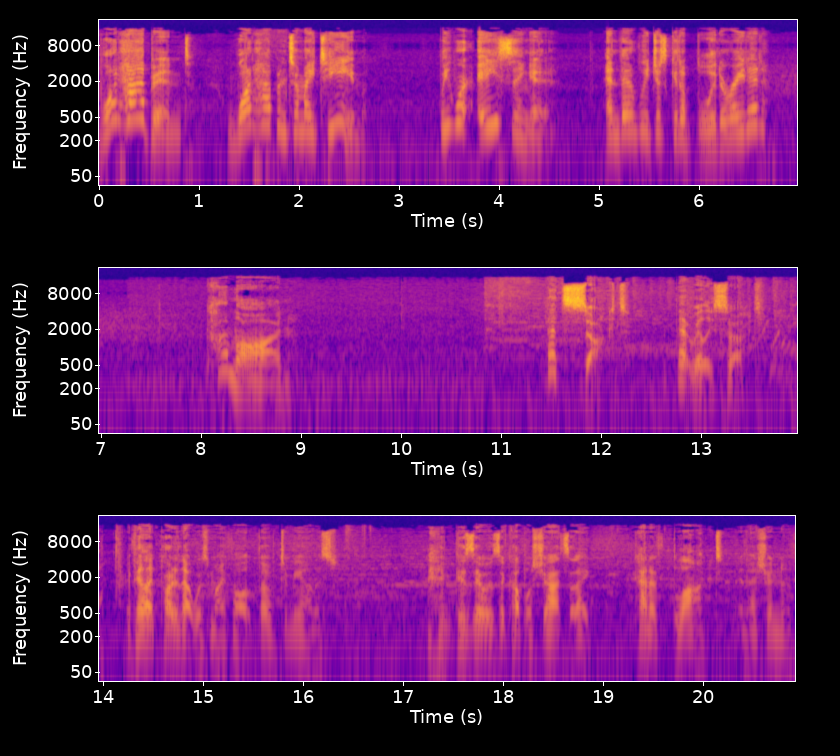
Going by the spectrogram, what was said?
What happened? What happened to my team? We were acing it. And then we just get obliterated? Come on. That sucked. That really sucked. I feel like part of that was my fault, though, to be honest. because there was a couple shots that I kind of blocked and I shouldn't have.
